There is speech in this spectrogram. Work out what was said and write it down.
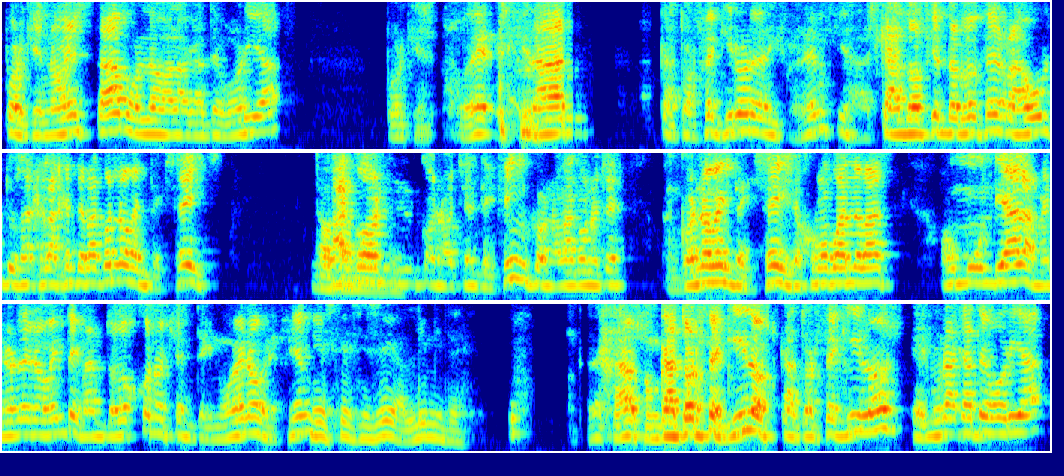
porque no estábamos a la categoría, porque, joder, eran 14 kilos de diferencia. Es que al 212, Raúl, tú sabes que la gente va con 96. No va con, con 85, no va con 80, van con 96. Es como cuando vas a un mundial a menos de 90 y van todos con 89, 900. Sí, sí, sí, sí al límite. Claro, son 14 kilos, 14 kilos en una categoría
